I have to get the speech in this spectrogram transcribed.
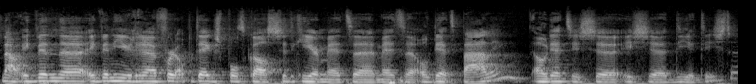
Nou, ik ben, ik ben hier voor de Apothekerspodcast, zit ik hier met, met Odette Paling. Odette is, uh, is uh, diëtiste.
